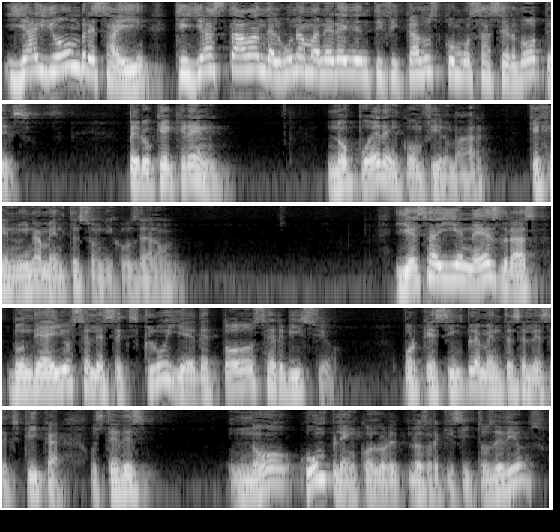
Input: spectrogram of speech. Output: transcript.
y hay hombres ahí que ya estaban de alguna manera identificados como sacerdotes. Pero ¿qué creen? No pueden confirmar que genuinamente son hijos de Aarón. Y es ahí en Esdras donde a ellos se les excluye de todo servicio, porque simplemente se les explica, ustedes no cumplen con los requisitos de Dios.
